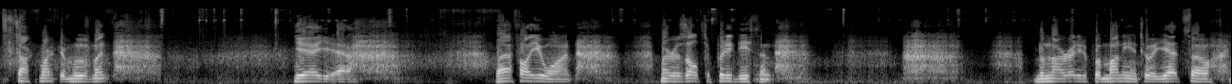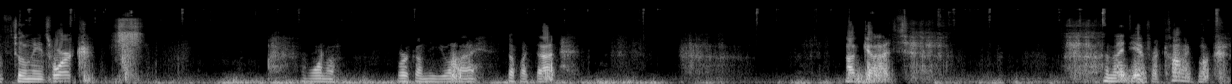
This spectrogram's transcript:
stock market movement. Yeah, yeah. Laugh all you want. My results are pretty decent. But I'm not ready to put money into it yet, so it still needs work. I want to work on the UI, stuff like that. I've got an idea for a comic book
